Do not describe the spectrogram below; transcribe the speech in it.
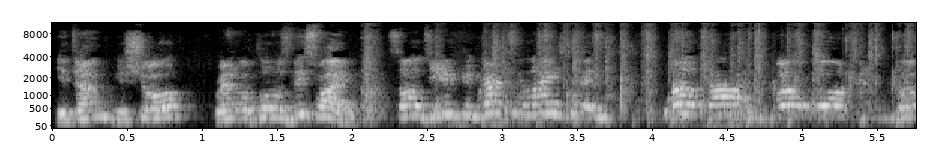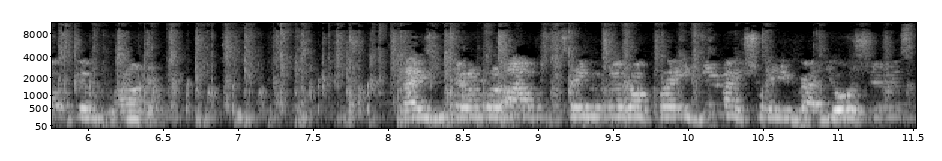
You done? You sure? Round of applause this way. Sold to you. Congratulations. Well done. Well done. And welcome home. Ladies and gentlemen, of the team at Murdoch Lee, do make sure you grab your shoes.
